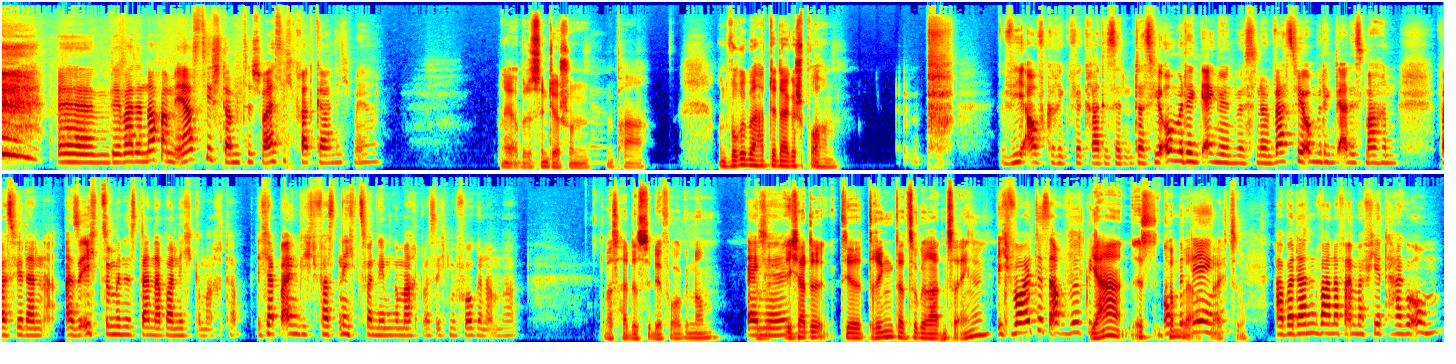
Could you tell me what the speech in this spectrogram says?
ähm, wer war denn noch am Ersti-Stammtisch? Weiß ich gerade gar nicht mehr. Ja, aber das sind ja schon ein paar. Und worüber habt ihr da gesprochen? Puh, wie aufgeregt wir gerade sind, dass wir unbedingt engeln müssen und was wir unbedingt alles machen, was wir dann, also ich zumindest dann aber nicht gemacht habe. Ich habe eigentlich fast nichts von dem gemacht, was ich mir vorgenommen habe. Was hattest du dir vorgenommen? Engeln. Also ich hatte dir dringend dazu geraten zu engeln. Ich wollte es auch wirklich. Ja, es kommt auch gleich zu. Aber dann waren auf einmal vier Tage um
